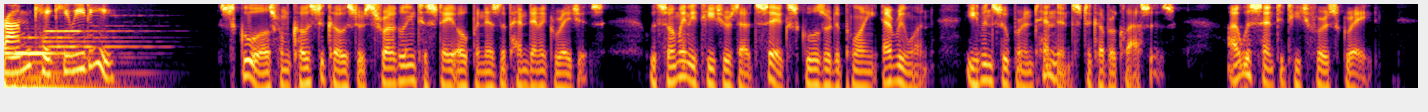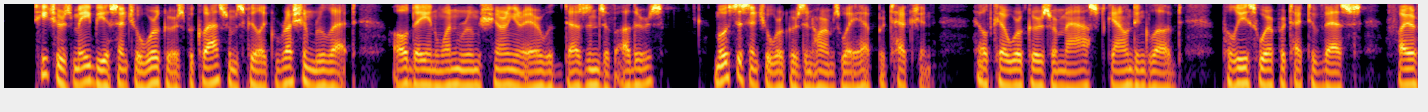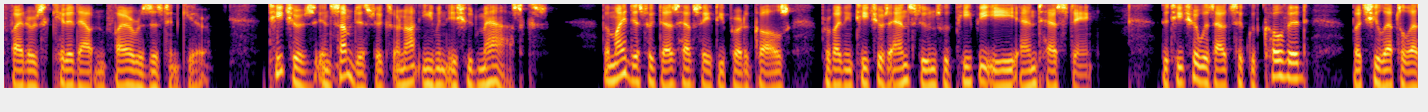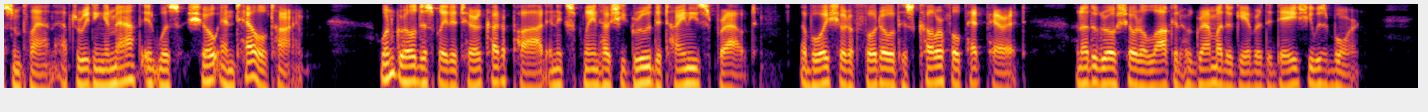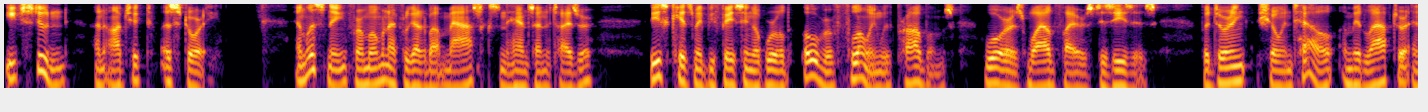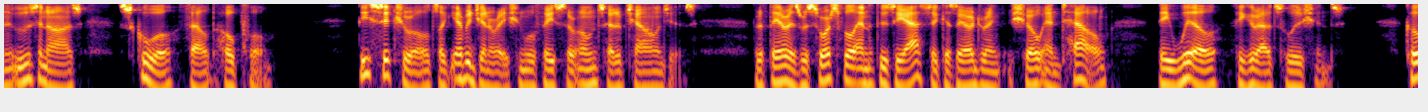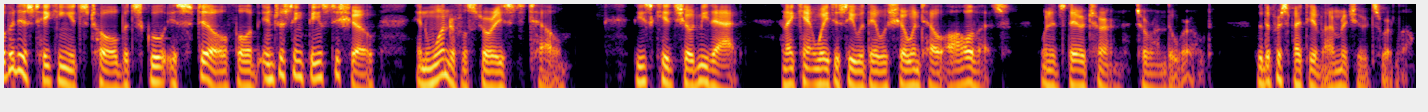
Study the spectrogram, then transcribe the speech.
From KQED. Schools from coast to coast are struggling to stay open as the pandemic rages. With so many teachers out sick, schools are deploying everyone, even superintendents, to cover classes. I was sent to teach first grade. Teachers may be essential workers, but classrooms feel like Russian roulette, all day in one room sharing your air with dozens of others. Most essential workers in harm's way have protection. Healthcare workers are masked, gowned, and gloved. Police wear protective vests. Firefighters kitted out in fire resistant gear. Teachers in some districts are not even issued masks. But my district does have safety protocols, providing teachers and students with PPE and testing. The teacher was out sick with COVID, but she left a lesson plan. After reading in math, it was show and tell time. One girl displayed a terracotta pot and explained how she grew the tiny sprout. A boy showed a photo of his colorful pet parrot. Another girl showed a locket her grandmother gave her the day she was born. Each student, an object, a story. And listening, for a moment I forgot about masks and hand sanitizer. These kids may be facing a world overflowing with problems wars, wildfires, diseases. But during show and tell, amid laughter and oohs and ahs, school felt hopeful. These six year olds, like every generation, will face their own set of challenges. But if they are as resourceful and enthusiastic as they are during show and tell, they will figure out solutions. COVID is taking its toll, but school is still full of interesting things to show and wonderful stories to tell. These kids showed me that, and I can't wait to see what they will show and tell all of us when it's their turn to run the world. With the perspective, I'm Richard Swerdlow.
